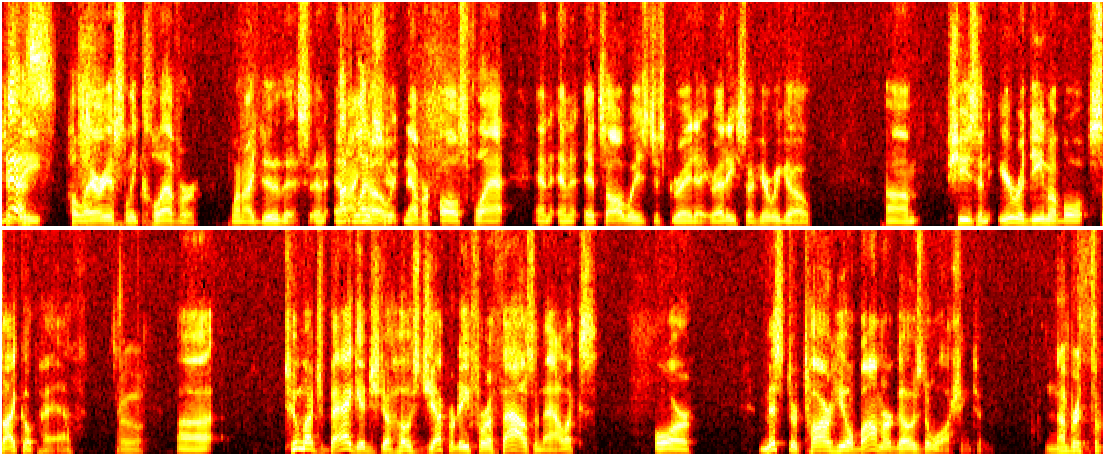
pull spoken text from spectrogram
to Yes. be hilariously clever when I do this, and and I know you. it never falls flat, and and it's always just grade A. Ready? So here we go. Um, she's an irredeemable psychopath. Oh. Uh, too much baggage to host Jeopardy for a thousand, Alex, or Mister Tar Heel Bomber goes to Washington. Number three.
